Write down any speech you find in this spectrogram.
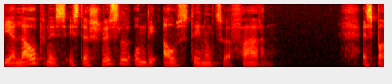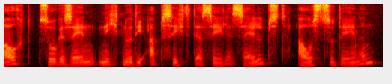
Die Erlaubnis ist der Schlüssel, um die Ausdehnung zu erfahren. Es braucht so gesehen nicht nur die Absicht der Seele selbst auszudehnen,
